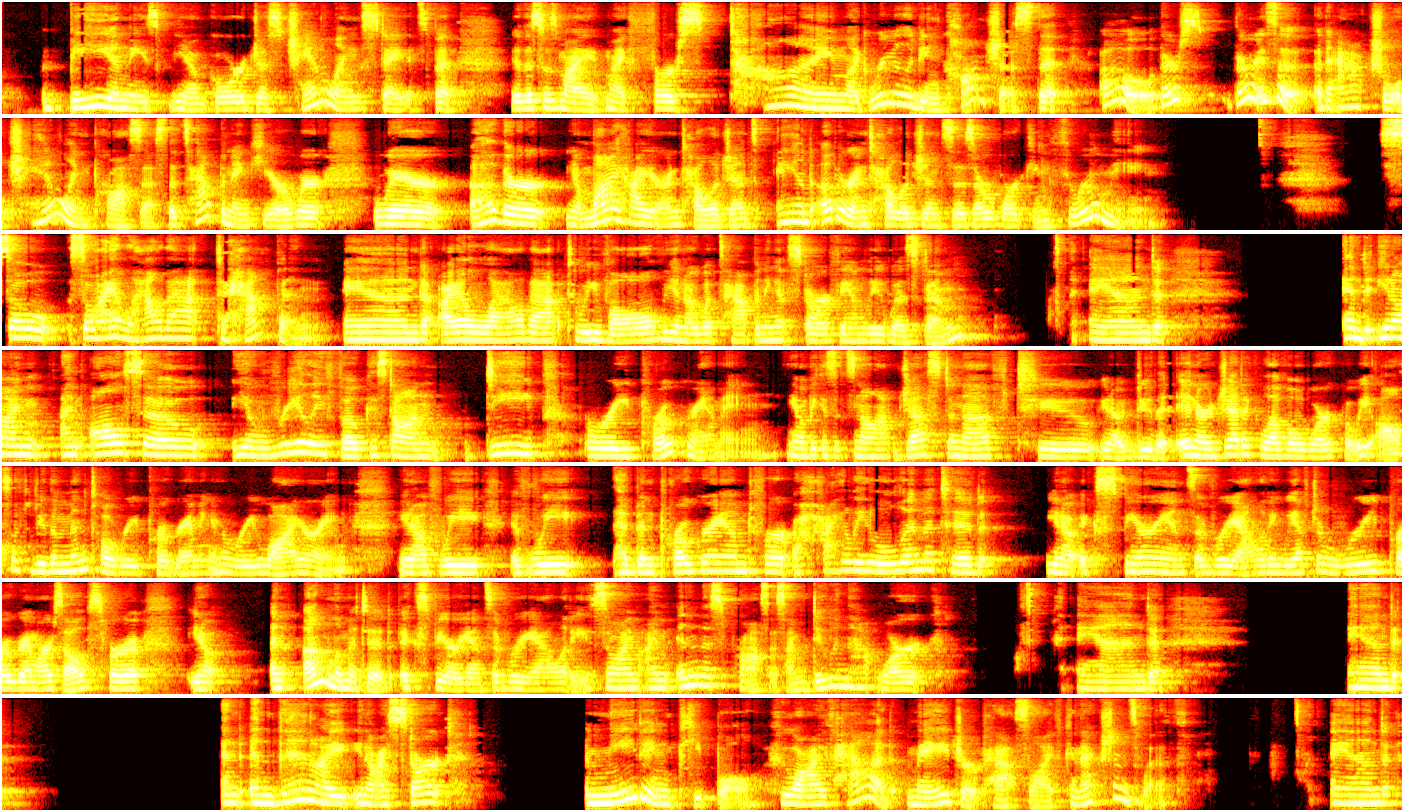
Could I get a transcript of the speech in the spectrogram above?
be in these you know gorgeous channeling states but this was my my first time like really being conscious that oh there's there is a, an actual channeling process that's happening here where where other you know my higher intelligence and other intelligences are working through me. So so i allow that to happen and i allow that to evolve you know what's happening at star family wisdom. And and you know i'm i'm also you know really focused on deep reprogramming you know because it's not just enough to you know do the energetic level work but we also have to do the mental reprogramming and rewiring. You know if we if we had been programmed for a highly limited you know experience of reality we have to reprogram ourselves for you know an unlimited experience of reality. So i'm i'm in this process. I'm doing that work and and and and then i you know i start meeting people who i've had major past life connections with and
